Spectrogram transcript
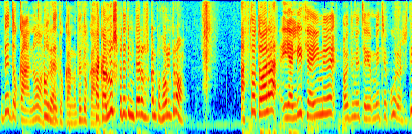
Δεν το κάνω, όχι, Ωραία. δεν το κάνω, δεν το κάνω. Θα καλούσε ποτέ τη μητέρα σου να σου κάνει ποδόλουτρο; Αυτό τώρα η αλήθεια είναι ότι με, τσε, με τσεκούρωσες. Τι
